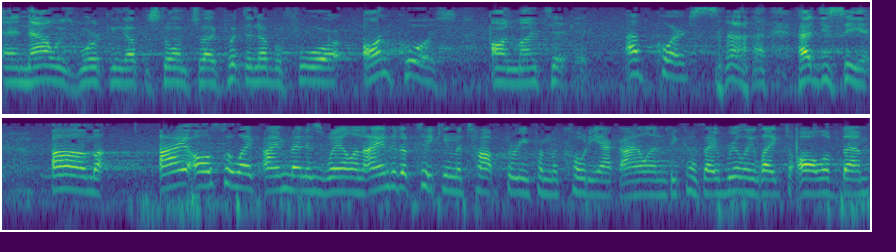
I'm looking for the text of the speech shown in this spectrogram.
and now is working up a storm. So I put the number four on course on my ticket. Of course. How'd you see it? Um, I also like I'm Venezuelan. I ended up taking the top three from the Kodiak Island because I really liked all of them.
